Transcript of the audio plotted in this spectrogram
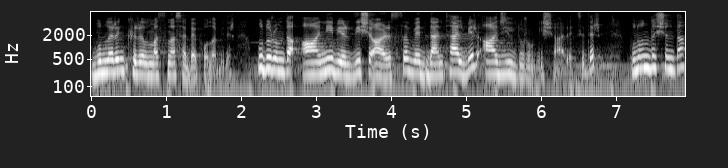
bunların kırılmasına sebep olabilir. Bu durumda ani bir diş ağrısı ve dental bir acil durum işaretidir. Bunun dışında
